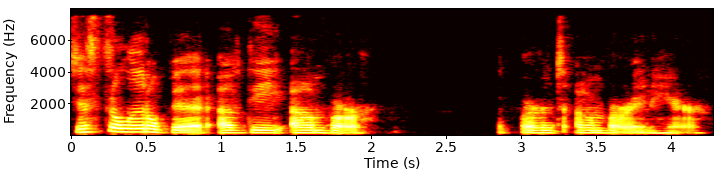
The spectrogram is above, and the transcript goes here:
just a little bit of the umber, the burnt umber in here.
